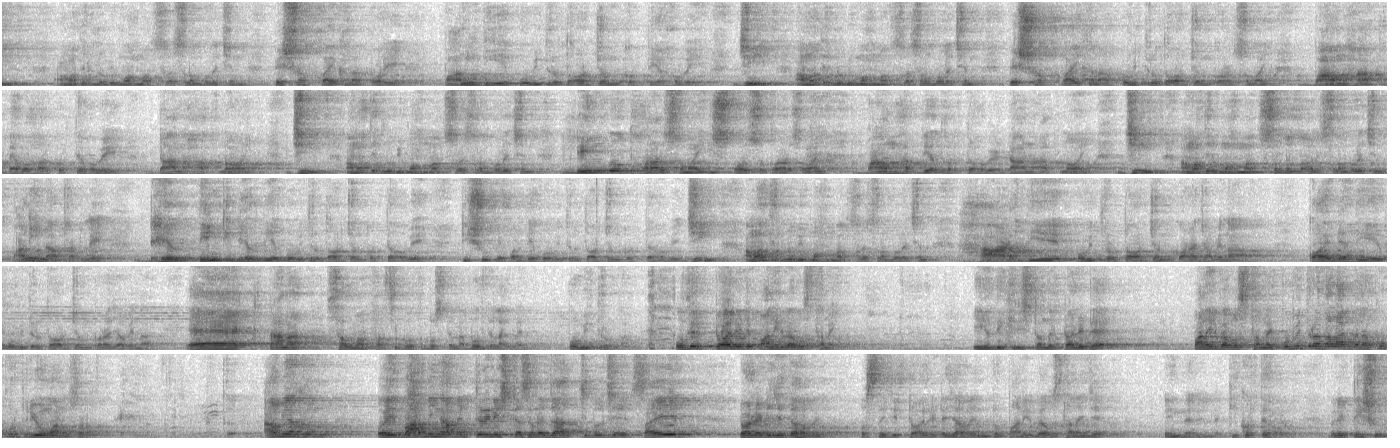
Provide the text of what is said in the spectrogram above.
আমাদের নবী মোহাম্মদ সাল্লাহ সাল্লাম বলেছেন, পেশাব, পায়খানার পরে পানি দিয়ে পবিত্রতা অর্জন করতে হবে। জি, আমাদের নবী মোহাম্মদ সাল্লাম বলেছেন, পেশাব, পায়খানা পবিত্রতা অর্জন করার সময় বাম হাত ব্যবহার করতে হবে, ডান হাত নয়। জি, আমাদের নবী মোহাম্মদ সাল্লাম বলেছেন, লিঙ্গ ধরার সময়, স্পর্শ করার সময় বাম হাত দিয়ে ধরতে হবে, ডান হাত নয়। জি, আমাদের মোহাম্মদ সাল্লাহ আলি সাল্লাম বলেছেন, পানি না থাকলে ঢেল, তিনটি ঢেল দিয়ে পবিত্রতা অর্জন করতে হবে। টিস্যু পেপার দিয়ে পবিত্রতা অর্জন করতে হবে। জি, আমাদের নবী মোহাম্মদ সাল্লাম বলেছেন, হাড় দিয়ে পবিত্রতা অর্জন করা যাবে না, কয়লা দিয়ে পবিত্রতা অর্জন করা যাবে না। এক টানা সালমান ফার্সি বসতে বলতে লাগলেন, পবিত্রতা। ওদের টয়লেটে পানির ব্যবস্থা নেই। ইহুদি খ্রিস্টানদের টয়লেটে পানির ব্যবস্থা নাই, পবিত্রতা লাগবে না কুকুর প্রিয় মানুষরা আমি এখন ওই বার্মিংহামের ট্রেন স্টেশনে যাচ্ছি, বলছে সাইড টয়লেটে যেতে হবে। ওস্তাজি টয়লেটে যাবেন? তো পানির ব্যবস্থা নেই যে। ইন্নালিল্লাহ কি করতে হবে? বলে, টিস্যু।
